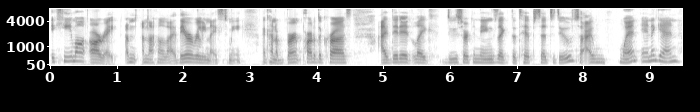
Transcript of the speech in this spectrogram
it came out all right. I'm, I'm not gonna lie. They were really nice to me. I kind of burnt part of the crust. I didn't like do certain things like the tips said to do. So I went in again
